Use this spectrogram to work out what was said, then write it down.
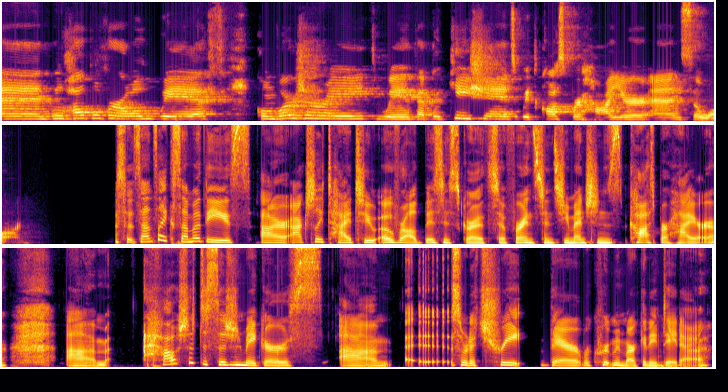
and will help overall with conversion rate with applications with cost per hire and so on so it sounds like some of these are actually tied to overall business growth. So, for instance, you mentioned cost per hire. Um, how should decision makers um, sort of treat their recruitment marketing data?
